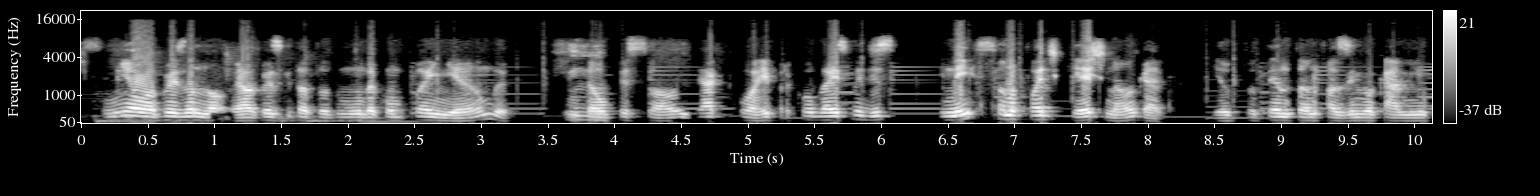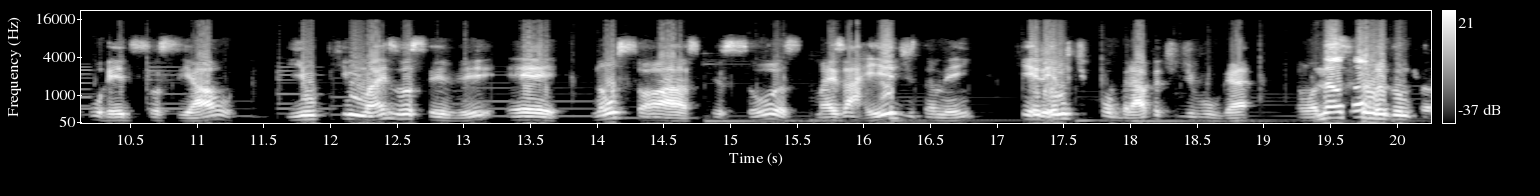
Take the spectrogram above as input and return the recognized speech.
Sim, é uma coisa nova, é uma coisa que tá todo mundo acompanhando, então o pessoal já corre para cobrar em cima disso. E nem só no podcast, não, cara. Eu tô tentando fazer meu caminho por rede social e o que mais você vê é não só as pessoas, mas a rede também querendo te cobrar para te divulgar. É um não, absurdo, não. então.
